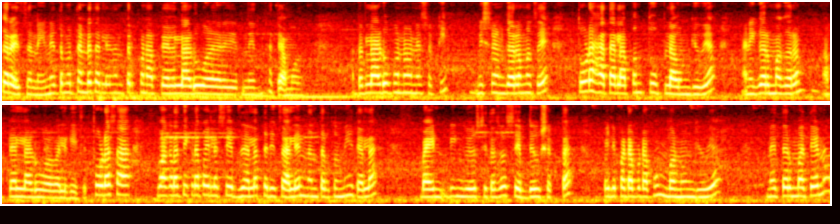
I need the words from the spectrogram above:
करायचं नाही. नाही तर मग थंड झाल्यानंतर पण आपल्याला लाडू वळायला येत नाहीत ना त्यामुळं. आता लाडू बनवण्यासाठी मिश्रण गरमच आहे. थोडं हाताला आपण तूप लावून घेऊया आणि गरमागरम आपल्याला लाडू वळवायला घ्यायचे. थोडासा वाकडा तिकडा पहिला सेप झाला तरी चालेल. नंतर तुम्ही त्याला बाइंडिंग व्यवस्थित असं सेप देऊ शकता. पहिले पटापट आपण बनवून घेऊया. नाहीतर मग ते ना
